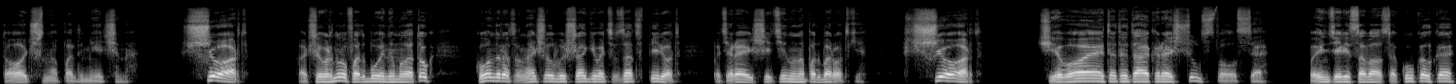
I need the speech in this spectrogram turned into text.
«Точно подмечено». «Черт!» Отшвырнув отбойный молоток, Конрад начал вышагивать взад вперед, потирая щетину на подбородке. Черт! Чего это ты так расчувствовался? поинтересовался куколка,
